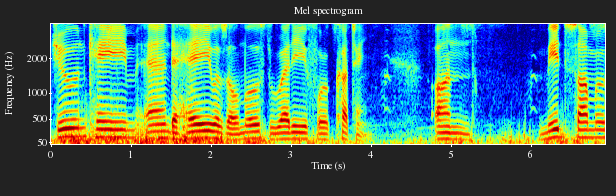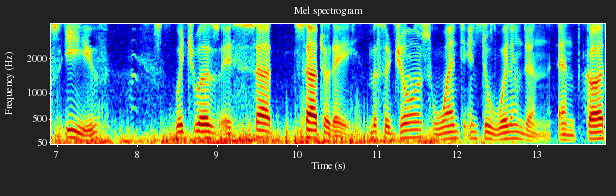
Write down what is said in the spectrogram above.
June came and the hay was almost ready for cutting. On Midsummer's Eve, which was a sat- Saturday, Mr. Jones went into Willingdon and got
